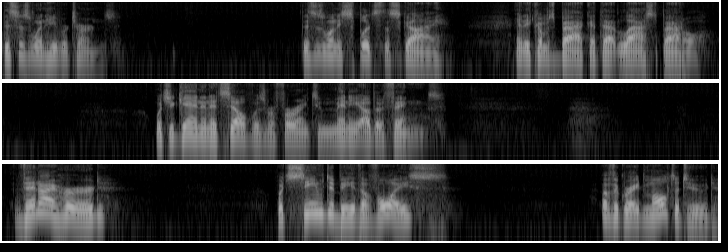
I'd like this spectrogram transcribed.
This is when he returns. This is when he splits the sky and he comes back at that last battle, which again in itself was referring to many other things. Then I heard, which seemed to be the voice of the great multitude,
